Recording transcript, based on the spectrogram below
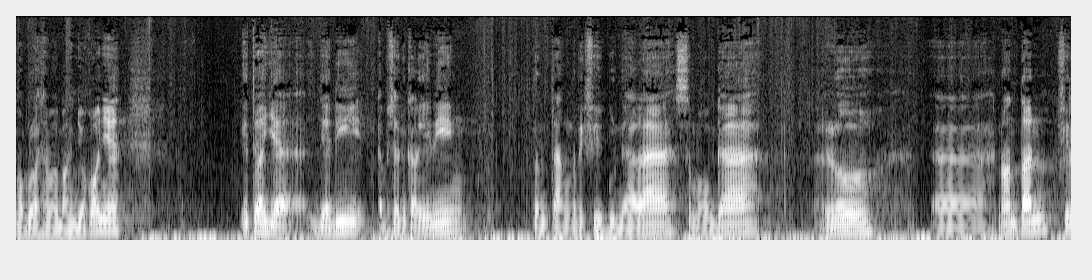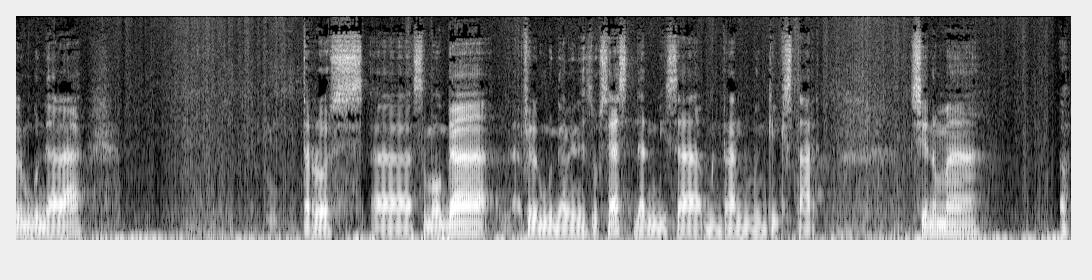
ngobrol sama bang Jokonya itu aja. Jadi episode kali ini tentang review Gundala. Semoga lo uh, nonton film Gundala. Terus uh, semoga film Gundala ini sukses dan bisa beneran mengkickstart cinema. Oh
